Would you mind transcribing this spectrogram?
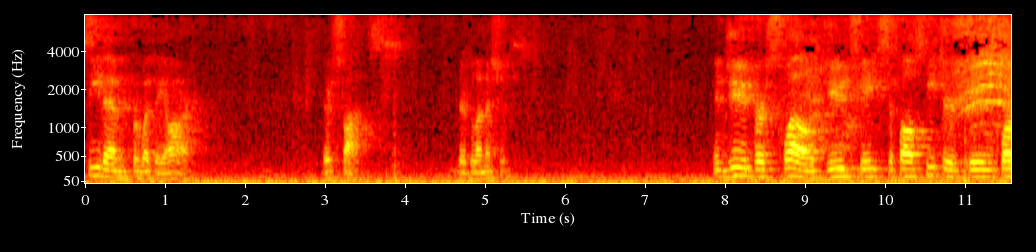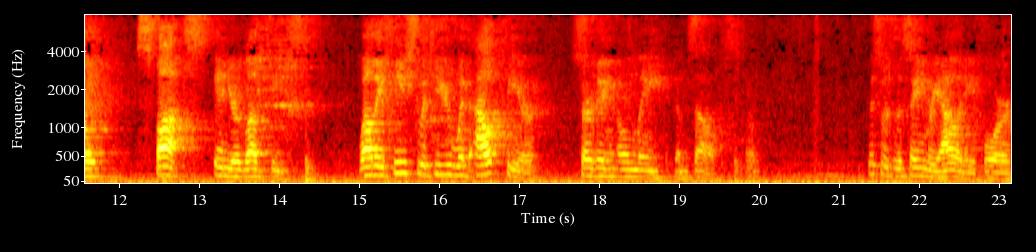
see them for what they are. They're spots, they're blemishes. In Jude, verse 12, Jude speaks to false teachers being, quote, spots in your love feast, while they feast with you without fear, serving only themselves. This was the same reality for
